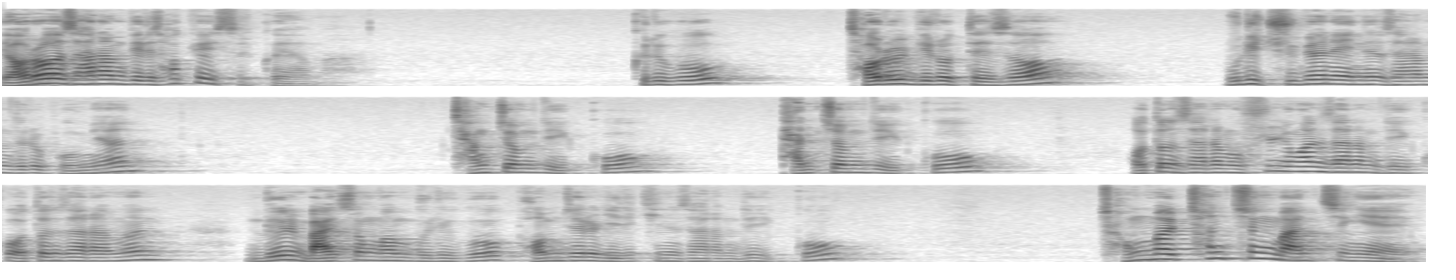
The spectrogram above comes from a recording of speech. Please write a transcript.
여러 사람들이 섞여 있을 거예요 아마. 그리고 저를 비롯해서 우리 주변에 있는 사람들을 보면 장점도 있고 단점도 있고 어떤 사람은 훌륭한 사람도 있고 어떤 사람은 늘 말썽만 부리고 범죄를 일으키는 사람도 있고 정말 천층만층의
